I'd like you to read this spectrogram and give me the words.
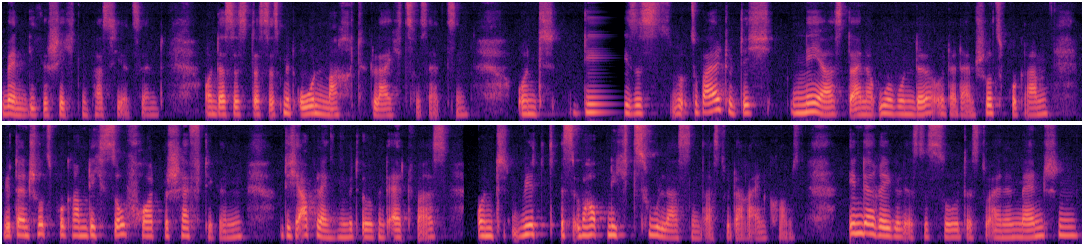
wenn die Geschichten passiert sind. Und das ist, das ist mit Ohnmacht gleichzusetzen. Und dieses, sobald du dich näherst deiner Urwunde oder deinem Schutzprogramm, wird dein Schutzprogramm dich sofort beschäftigen dich ablenken mit irgendetwas und wird es überhaupt nicht zulassen, dass du da reinkommst. In der Regel ist es so, dass du einen Menschen,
